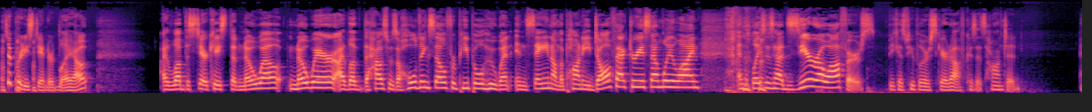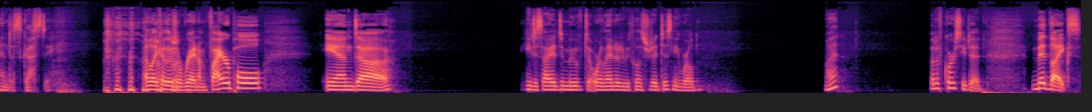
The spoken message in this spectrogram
it's a pretty standard layout. I love the staircase to nowhere. Nowhere. I love the house was a holding cell for people who went insane on the Pawnee Doll Factory assembly line, and the places had zero offers because people are scared off because it's haunted and disgusting. I like how there's a random fire pole, and uh, he decided to move to Orlando to be closer to Disney World. What? But of course you did. Mid likes.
